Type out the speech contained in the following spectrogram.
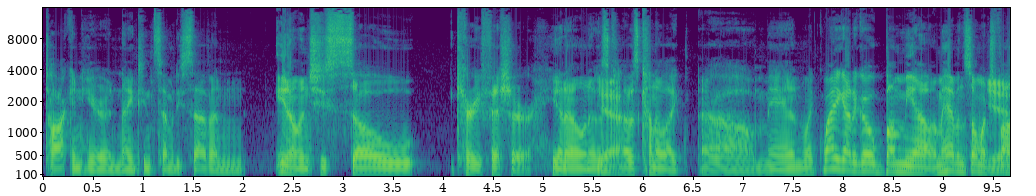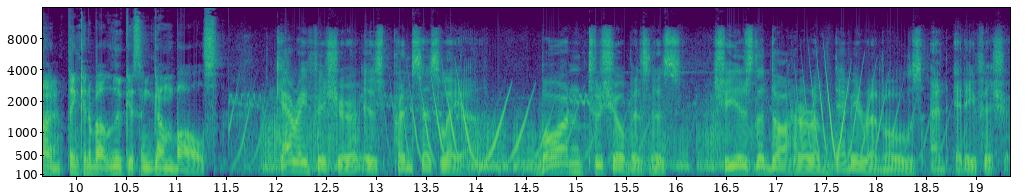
talking here in 1977, you know, and she's so Carrie Fisher, you know, and it was yeah. I was kind of like, oh man, like why you got to go bum me out? I'm having so much yeah. fun thinking about Lucas and gumballs. Carrie Fisher is Princess Leia. Born to show business, she is the daughter of Debbie Reynolds and Eddie Fisher.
